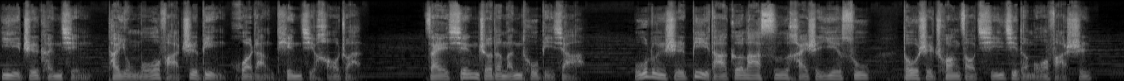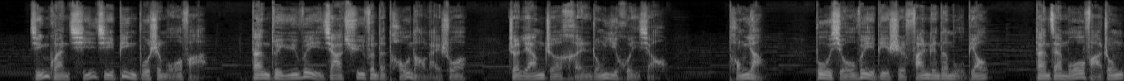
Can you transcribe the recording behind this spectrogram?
一直恳请他用魔法治病或让天气好转。在先哲的门徒笔下，无论是毕达哥拉斯还是耶稣，都是创造奇迹的魔法师。尽管奇迹并不是魔法，但对于未加区分的头脑来说，这两者很容易混淆。同样，不朽未必是凡人的目标，但在魔法中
